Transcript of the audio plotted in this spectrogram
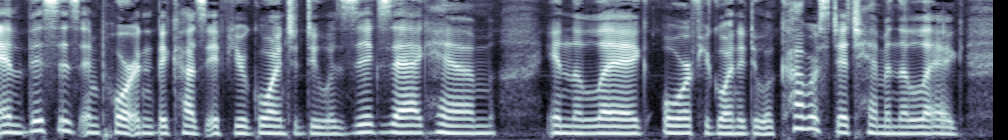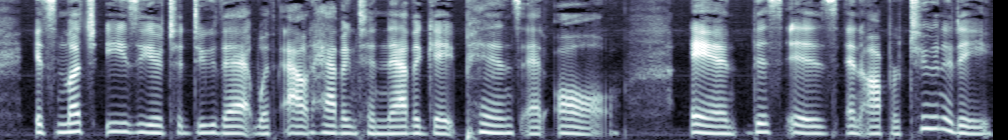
And this is important because if you're going to do a zigzag hem in the leg or if you're going to do a cover stitch hem in the leg, it's much easier to do that without having to navigate pins at all. And this is an opportunity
